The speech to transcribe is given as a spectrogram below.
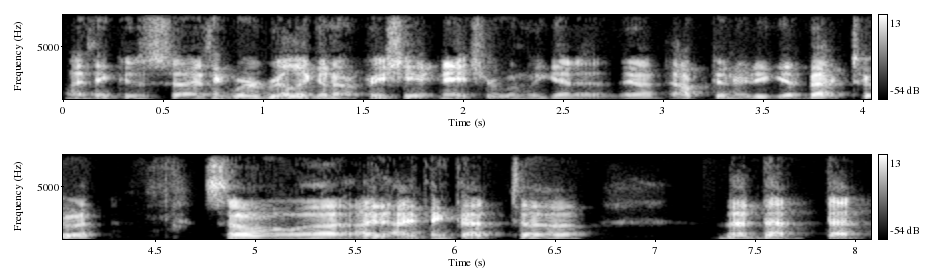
I think is I think we're really going to appreciate nature when we get a, the opportunity to get back to it. So uh, I, I, think that uh, that that that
